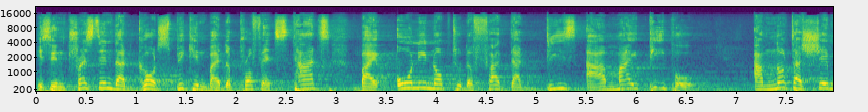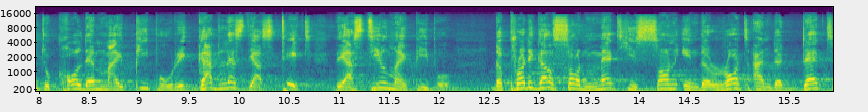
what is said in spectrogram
It's interesting that God speaking by the prophet starts by owning up to the fact that these are my people. I'm not ashamed to call them my people. Regardless their state, they are still my people. The prodigal son met his son in the rot and the debt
